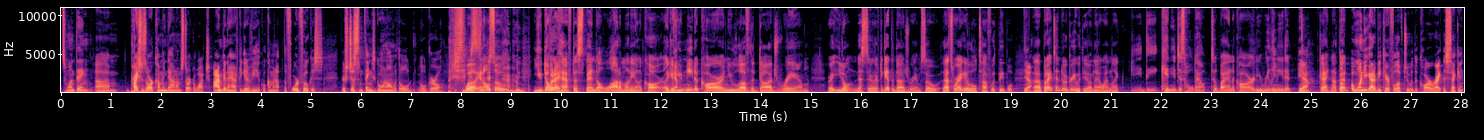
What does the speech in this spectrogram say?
it's one thing. Um, prices are coming down. I'm starting to watch. I'm going to have to get a vehicle coming up. The Ford Focus. There's just some things going on with the old old girl. Well, and also, you don't I- have to spend a lot of money on a car. Like, if Yeah. you need a car and you love the Dodge Ram, right, you don't necessarily have to get the Dodge Ram. So that's where I get a little tough with people. Yeah. Uh, but I tend to agree with you on that one. Like, can you just hold out till buying the car? Do you really need it? yeah. Okay, not bad. One you got to be careful of too with the car right the second.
